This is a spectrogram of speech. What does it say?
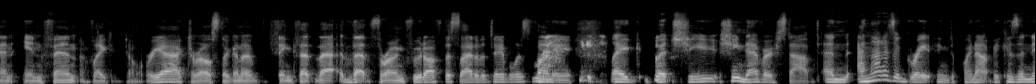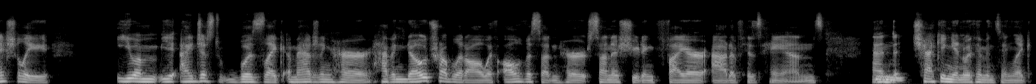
an infant of like don't react or else they're gonna think that that that throwing food off the side of the table is funny. Like but she she never stopped. And and that is a great thing to point out because initially you um i just was like imagining her having no trouble at all with all of a sudden her son is shooting fire out of his hands and mm checking in with him and saying like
